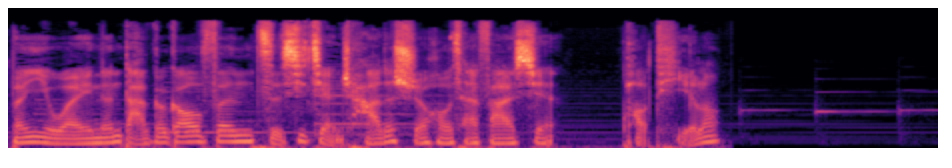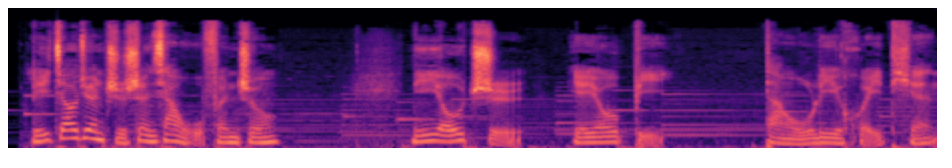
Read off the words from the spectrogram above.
本以为能打个高分，仔细检查的时候才发现跑题了。离交卷只剩下五分钟，你有纸也有笔，但无力回天。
